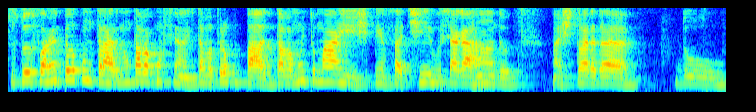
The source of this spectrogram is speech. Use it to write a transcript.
torcedor do Flamengo, pelo contrário, não estava confiante, estava preocupado, estava muito mais pensativo, se agarrando na história da, do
